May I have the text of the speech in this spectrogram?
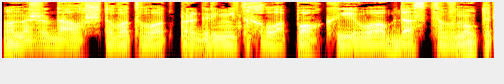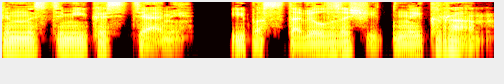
Он ожидал, что вот-вот прогремит хлопок, его обдаст внутренностями и костями, и поставил защитный экран.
